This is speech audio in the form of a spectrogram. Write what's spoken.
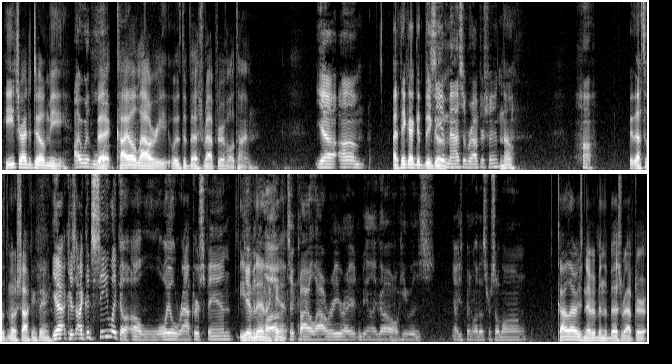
he tried to tell me I would that Kyle Lowry was the best Raptor of all time. Yeah. Um. I think I could think Is he a massive Raptors fan? no. Huh. That's the most shocking thing. Yeah, because I could see like a, a loyal Raptors fan Even giving then, I love can't. to Kyle Lowry, right, and being like, "Oh, he was, you know, he's been with us for so long." Kyle Lowry's never been the best Raptor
